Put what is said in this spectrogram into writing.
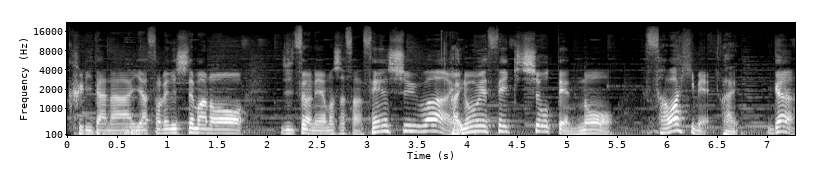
くりだな。いやそれにしてもあの実はね山下さん先週は井上誠吉商店の沢姫が、はい、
